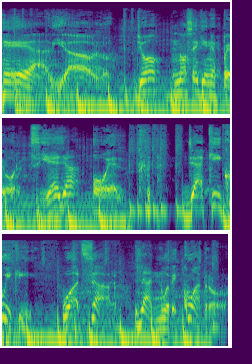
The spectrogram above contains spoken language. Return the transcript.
¡Ea, diablo! Yo no sé quién es peor, si ella o él. Jackie Quickie, WhatsApp, la 94.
